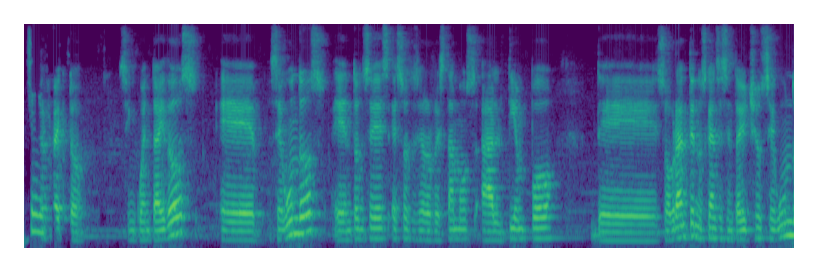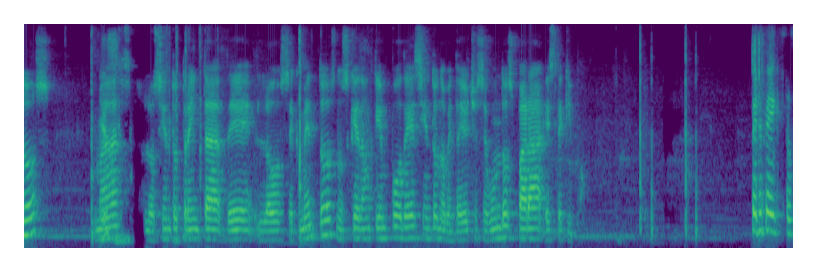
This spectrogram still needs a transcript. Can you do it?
Sí. Perfecto. 52 eh, segundos. Entonces, eso se lo restamos al tiempo de sobrante. Nos quedan 68 segundos más los 130 de los segmentos. Nos queda un tiempo de 198 segundos para este equipo. Perfecto.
